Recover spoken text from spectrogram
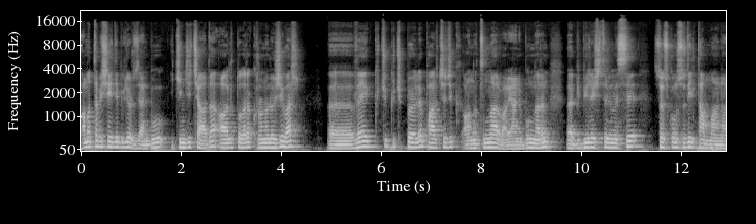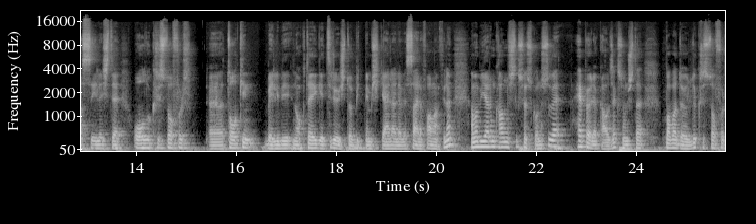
ama tabii şey de biliyoruz yani bu ikinci çağda ağırlıklı olarak kronoloji var. Ee, ve küçük küçük böyle parçacık anlatımlar var. Yani bunların e, bir birleştirilmesi söz konusu değil tam manasıyla işte oğlu Christopher e, Tolkien belli bir noktaya getiriyor işte o bitmemiş hikayelerle vesaire falan filan. Ama bir yarım kalmışlık söz konusu ve hep öyle kalacak. Sonuçta baba da öldü, Christopher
